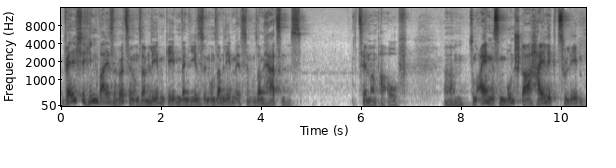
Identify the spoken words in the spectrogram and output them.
welche Hinweise wird es in unserem Leben geben, wenn Jesus in unserem Leben ist, in unserem Herzen ist? Ich zähle mal ein paar auf. Ähm, zum einen ist ein Wunsch da, heilig zu leben.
